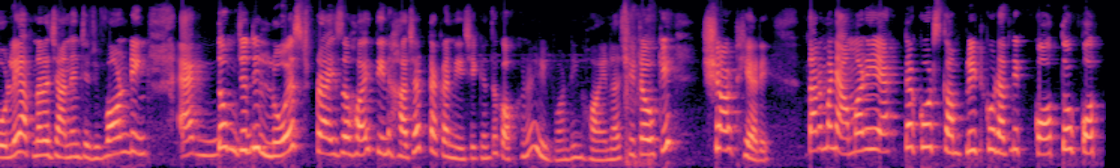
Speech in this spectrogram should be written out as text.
করলে আপনারা জানেন যে রিবন্ডিং একদম যদি লোয়েস্ট প্রাইসে হয় তিন হাজার টাকা নিয়েছে কিন্তু কখনোই রিবন্ডিং হয় না। সেটাও কি শর্ট হেয়ারে তার মানে আমার এই একটা কোর্স কমপ্লিট করে আপনি কত কত,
